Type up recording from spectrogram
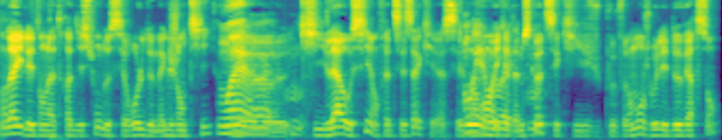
Non, là, il est dans la tradition de ses rôles de mec gentil, Ouais, euh, ouais, ouais. qu'il a aussi, en fait. C'est ça qui est assez marrant avec. Adam Scott, c'est qu'il peut vraiment jouer les deux versants.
